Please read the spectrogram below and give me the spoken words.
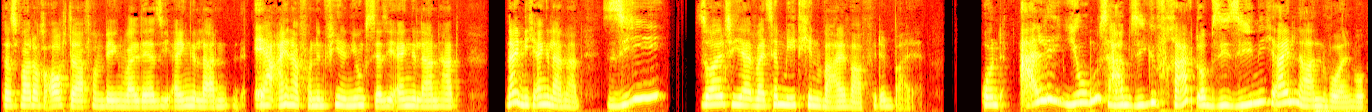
Das war doch auch da von wegen, weil der sie eingeladen, er einer von den vielen Jungs, der sie eingeladen hat. Nein, nicht eingeladen hat. Sie sollte ja, weil es ja Mädchenwahl war für den Ball. Und alle Jungs haben sie gefragt, ob sie sie nicht einladen wollen. Wo?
